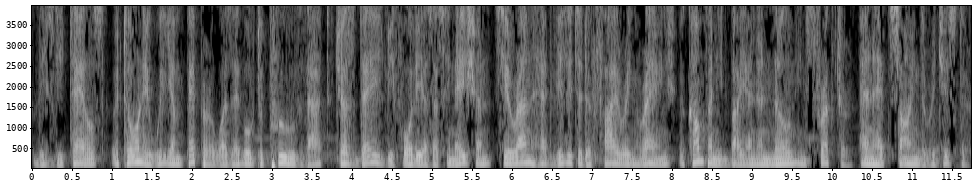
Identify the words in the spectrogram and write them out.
these details, attorney William Pepper was able to prove that, just days before the assassination, Sirhan had visited a firing range accompanied by an unknown instructor and had signed the register.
